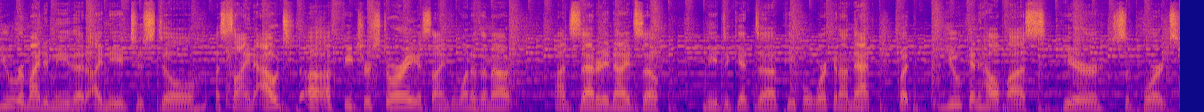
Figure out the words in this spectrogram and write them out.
you reminded me that I need to still assign out a, a feature story. Assigned one of them out on Saturday night, so need to get uh, people working on that. But you can help us here support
